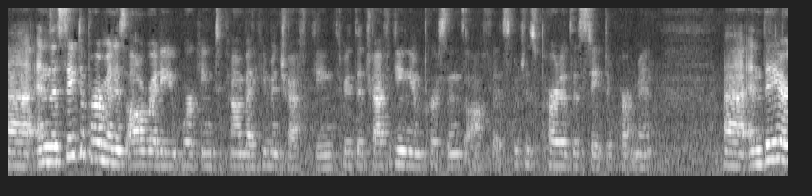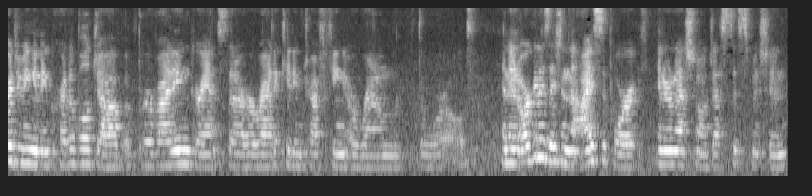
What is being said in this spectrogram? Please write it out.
Uh, and the State Department is already working to combat human trafficking through the Trafficking in Persons Office, which is part of the State Department. Uh, and they are doing an incredible job of providing grants that are eradicating trafficking around the world. And an organization that I support, International Justice Mission,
